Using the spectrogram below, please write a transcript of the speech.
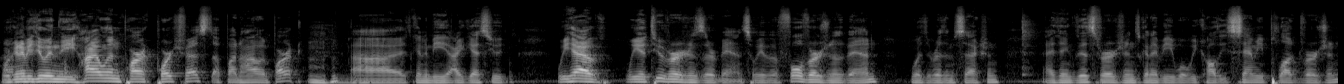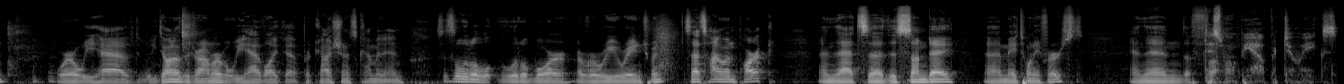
We're going to be doing the Highland Park Porch Fest up on Highland Park. Mm-hmm. Uh, it's going to be, I guess you, we have we have two versions of our band. So we have a full version of the band with the rhythm section. I think this version is going to be what we call the semi-plugged version, where we have we don't have the drummer, but we have like a percussionist coming in. So it's a little a little more of a rearrangement. So that's Highland Park, and that's uh, this Sunday, uh, May twenty first. And then the fu- This won't be out for two weeks.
